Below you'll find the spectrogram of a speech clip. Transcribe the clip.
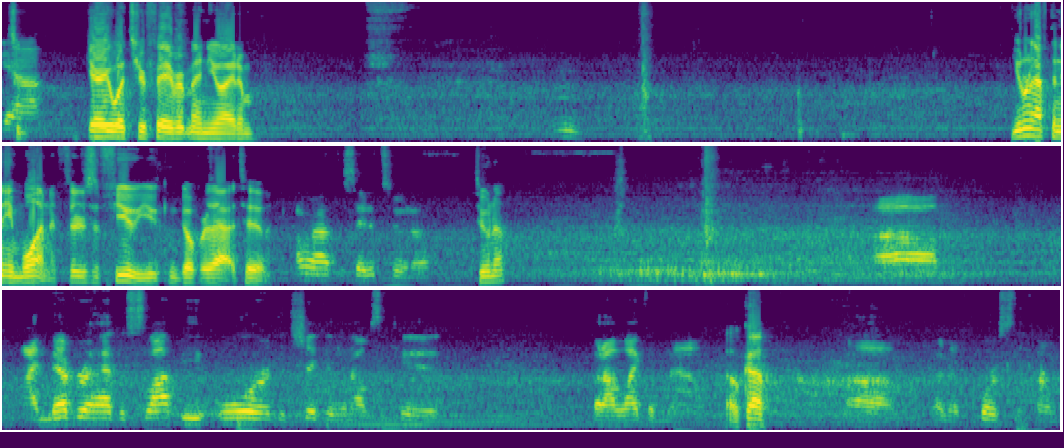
Yeah. Gary, what's your favorite menu item? You don't have to name one. If there's a few, you can go for that too. I would have to say the tuna. Tuna. Um, I never had the sloppy or the chicken when I was a kid, but I like them now. Okay. Um, and of course the conies.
